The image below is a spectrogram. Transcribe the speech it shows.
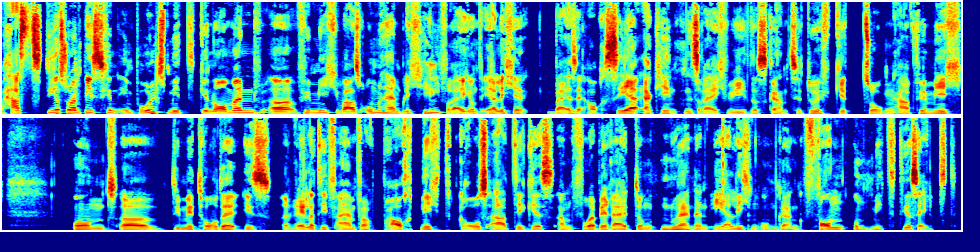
hast dir so ein bisschen Impuls mitgenommen. Äh, für mich war es unheimlich hilfreich und ehrlicherweise auch sehr erkenntnisreich, wie ich das Ganze durchgezogen habe für mich. Und äh, die Methode ist relativ einfach, braucht nicht großartiges an Vorbereitung, nur einen ehrlichen Umgang von und mit dir selbst.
